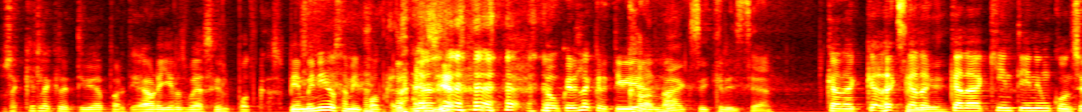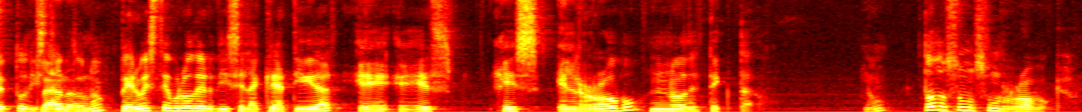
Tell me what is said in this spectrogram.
O sea, ¿qué es la creatividad? a partir- Ahora ya les voy a hacer el podcast. Bienvenidos a mi podcast. no, ¿qué es la creatividad? Con no? Max y Cristian. Cada, cada, Sí. cada, cada quien tiene un concepto distinto, Claro. ¿no? Pero este brother dice, la creatividad eh, eh, es, es el robo no detectado, ¿no? Todos somos un robo, cabrón.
